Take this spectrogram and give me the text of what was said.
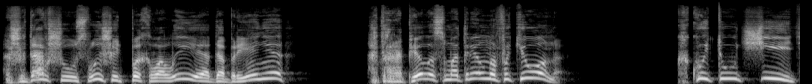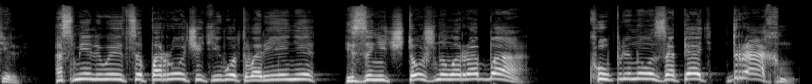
ожидавший услышать похвалы и одобрения, оторопело смотрел на Факиона. Какой-то учитель осмеливается порочить его творение из-за ничтожного раба, купленного за пять драхм.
